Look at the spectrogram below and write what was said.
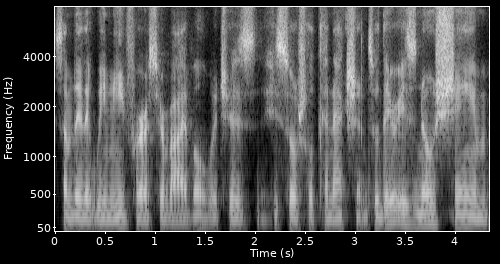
something that we need for our survival, which is, a social connection. So there is no shame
